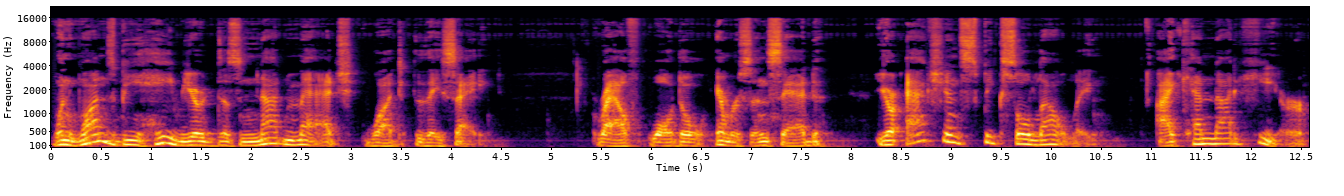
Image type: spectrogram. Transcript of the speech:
when one's behavior does not match what they say. Ralph Waldo Emerson said, Your actions speak so loudly, I cannot hear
